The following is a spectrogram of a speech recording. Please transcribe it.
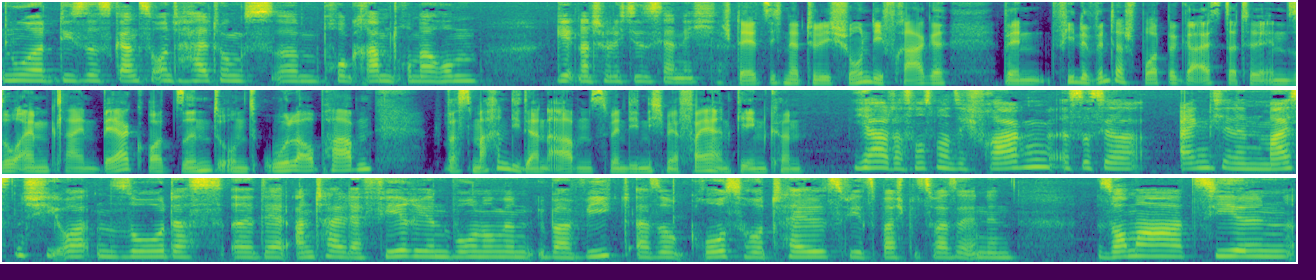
nur dieses ganze Unterhaltungsprogramm drumherum geht natürlich dieses Jahr nicht. Da stellt sich natürlich schon die Frage, wenn viele Wintersportbegeisterte in so einem kleinen Bergort sind und Urlaub haben, was machen die dann abends, wenn die nicht mehr feiern gehen können? Ja, das muss man sich fragen. Es ist ja eigentlich in den meisten Skiorten so, dass äh, der Anteil der Ferienwohnungen überwiegt. Also große Hotels, wie jetzt beispielsweise in den Sommerzielen,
